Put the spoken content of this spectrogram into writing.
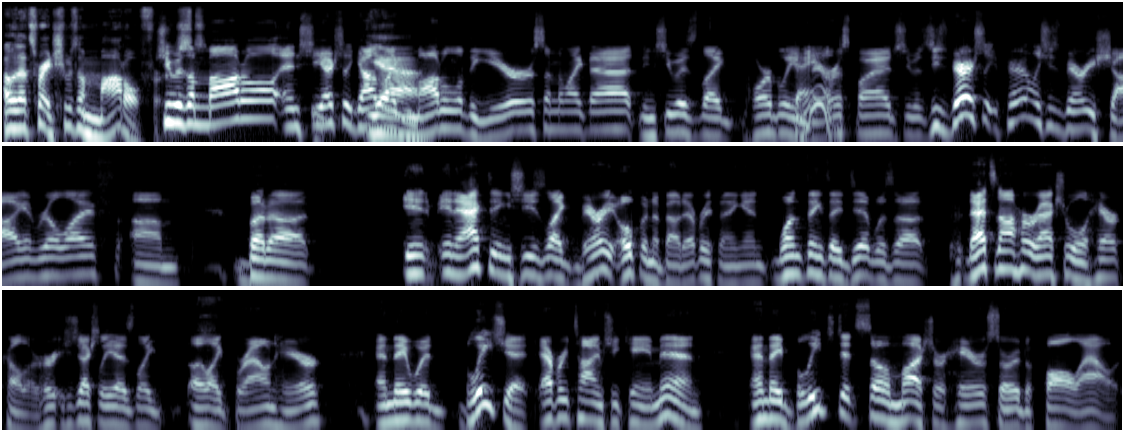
Oh, that's right. She was a model first. she was a model, and she actually got Yeah. like model of the year or something like that. And she was like horribly Damn. embarrassed by it. She was she's very actually apparently she's very shy in real life. Um, but uh. In, in acting, she's like very open about everything, and one thing they did was uh that's not her actual hair color. Her she actually has like uh, like brown hair, and they would bleach it every time she came in, and they bleached it so much her hair started to fall out.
